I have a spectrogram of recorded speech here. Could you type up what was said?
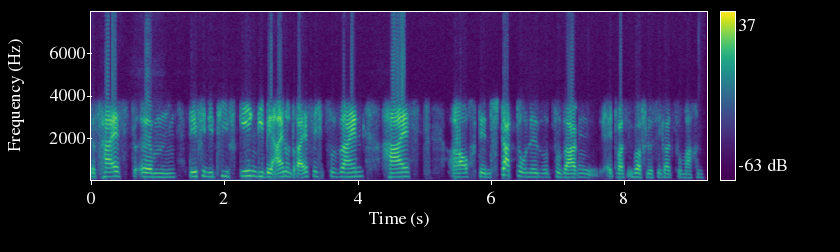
Das heißt, ähm, definitiv gegen die B31 zu sein, heißt auch den Stadttunnel sozusagen etwas überflüssiger zu machen.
